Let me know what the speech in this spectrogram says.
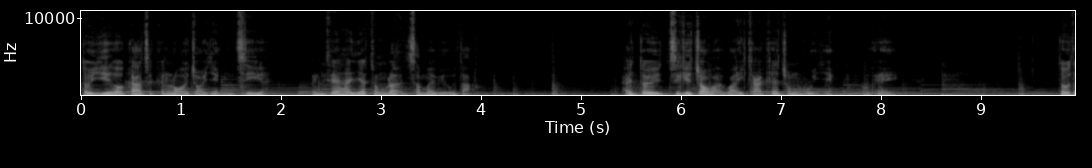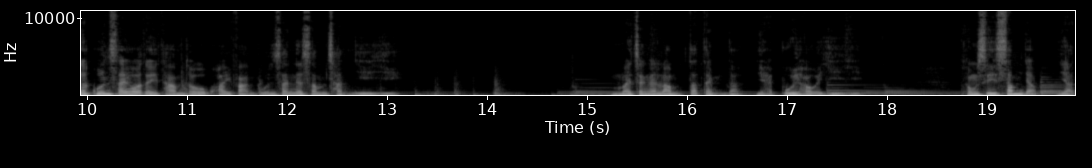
对呢个价值嘅内在认知嘅，并且系一种良心嘅表达，系对自己作为维格嘅一种回应。O K，道德观使我哋探讨规范本身嘅深层意义，唔系净系谂得定唔得，而系背后嘅意义。同时深入人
